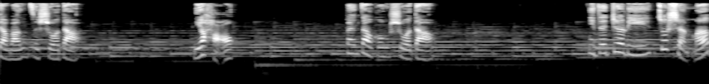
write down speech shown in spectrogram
小王子说道。你好，扳道工说道。你在这里做什么？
